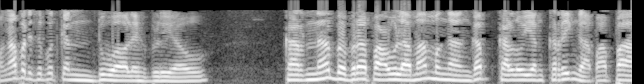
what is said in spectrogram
Mengapa disebutkan dua oleh beliau? Karena beberapa ulama menganggap kalau yang kering nggak apa-apa,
